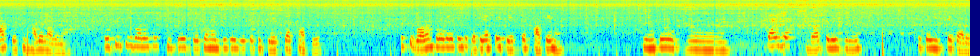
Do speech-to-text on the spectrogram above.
আর কপি ভালো লাগে না। কপি কী বলো তো শীতের প্রথমের দিকে যে কপি টেস্টটা থাকে। একটু গরম পড়ে গেলে কিন্তু কপি রাস্তায় টেস্টটা থাকে না। কিন্তু যাই হোক, বছরের জিনিস, খেতে ইচ্ছে করে।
